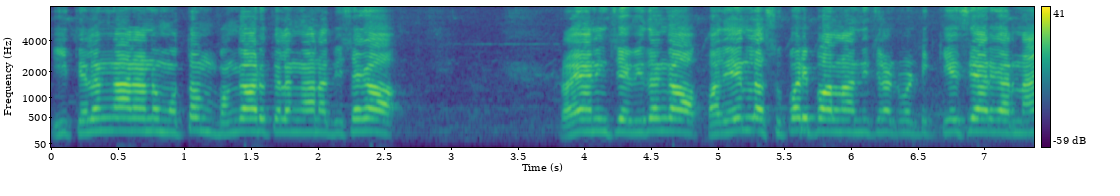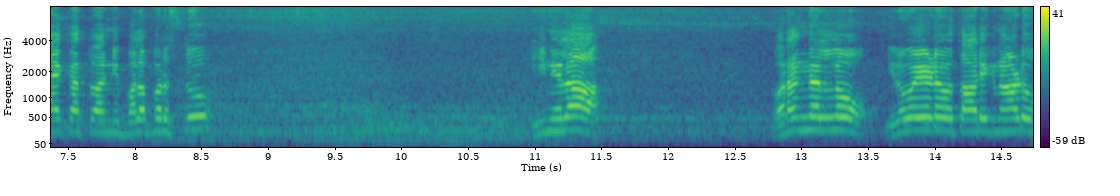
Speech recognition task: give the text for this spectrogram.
ఈ తెలంగాణను మొత్తం బంగారు తెలంగాణ దిశగా ప్రయాణించే విధంగా పదేళ్ళ సుపరిపాలన అందించినటువంటి కేసీఆర్ గారి నాయకత్వాన్ని బలపరుస్తూ ఈ నెల వరంగల్లో ఇరవై ఏడవ తారీఖు నాడు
